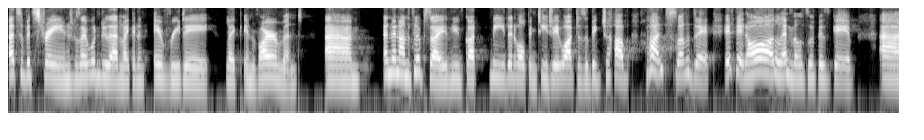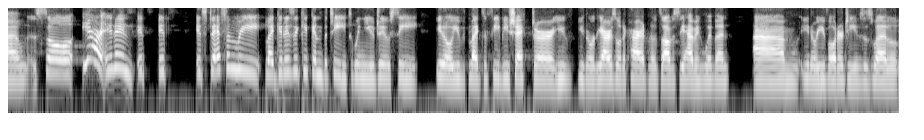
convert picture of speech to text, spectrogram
that's a bit strange because I wouldn't do that in like in an everyday like environment. Um, and then on the flip side, you've got me then hoping TJ Watt does a big job on Sunday, if in all levels of his game. Um, so yeah, it is. It's it's it's definitely like it is a kick in the teeth when you do see, you know, you've like the Phoebe Schecter, you you know, the Arizona Cardinals obviously having women. Um, you know, you've other teams as well,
